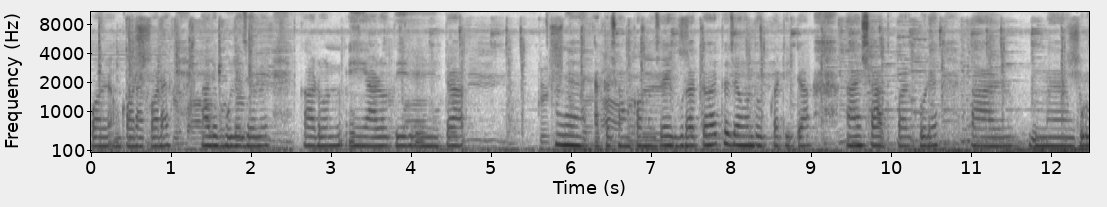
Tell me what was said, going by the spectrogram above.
করা করা করা নাহলে ভুলে যাবে। কারণ এই আরতিটা এটা একটা সংখ্যা অনুযায়ী ঘোরাতে হয়। তো যেমন ধূপকাঠিটা সাত সাতবার করে আর গুরু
